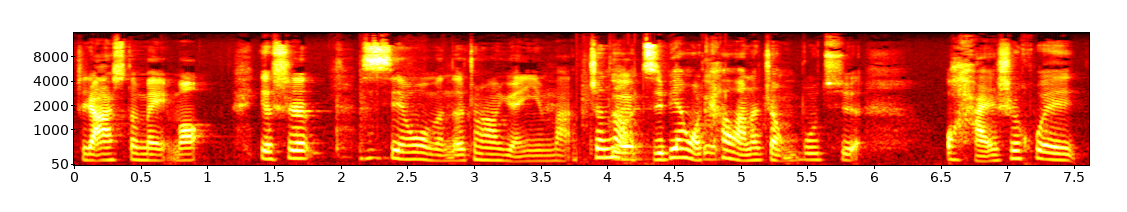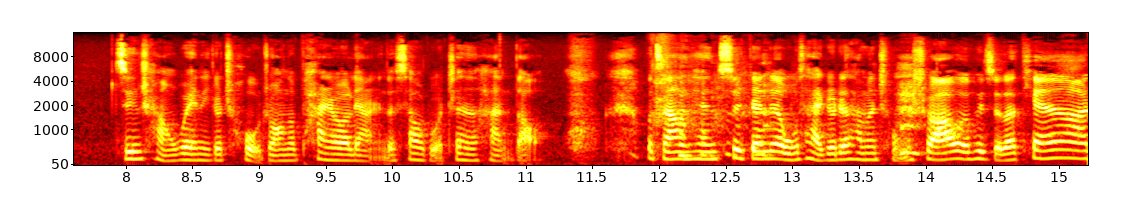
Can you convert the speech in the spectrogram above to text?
这个阿诗的美貌也是吸引我们的重要原因吧。真的，即便我看完了整部剧，我还是会经常为那个丑妆的判若两人的效果震撼到。我前两天去跟着五彩哥哥他们重刷，我也会觉得天啊，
